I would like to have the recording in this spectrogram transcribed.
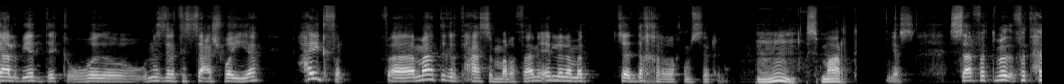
قالب يدك ونزلت الساعة شوية حيقفل. فما تقدر تحاسب مرة ثانية إلا لما تدخل الرقم السري. امم smart yes سالفة فتح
